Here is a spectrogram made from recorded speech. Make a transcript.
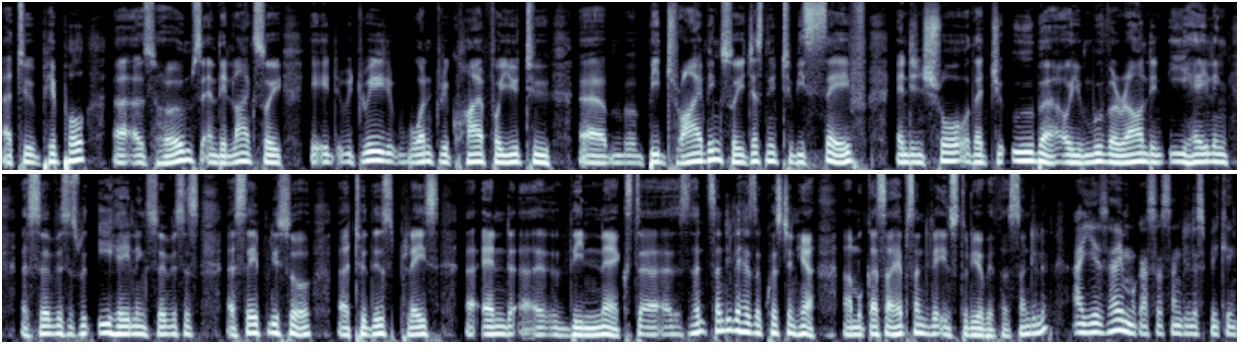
uh, to people uh, as homes and the like. So it, it really won't require for you to um, be driving. So you just need to be safe and ensure that you Uber or you move around in e-hailing uh, services with e-hailing services uh, safely so to this place and the next. Uh, Sandile has a question here. Uh, Mukasa, I have Sandile in studio with us. Sandile? Uh, yes, hi, Mukasa Sandile speaking.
